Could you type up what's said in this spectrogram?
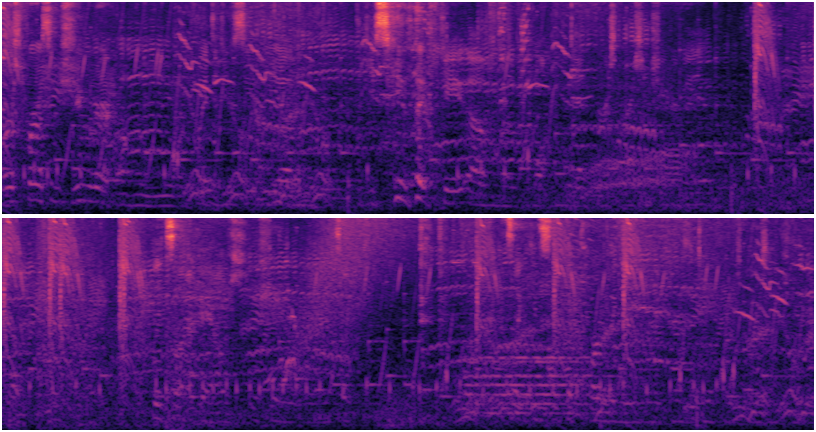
First person shooter. Wait, did you see the uh, did you see the game um Walking Dead first person shooter video? It's like okay, I'll just I'll show you. It's like it's like it's like the part of the game where it turns into a first person shooter.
